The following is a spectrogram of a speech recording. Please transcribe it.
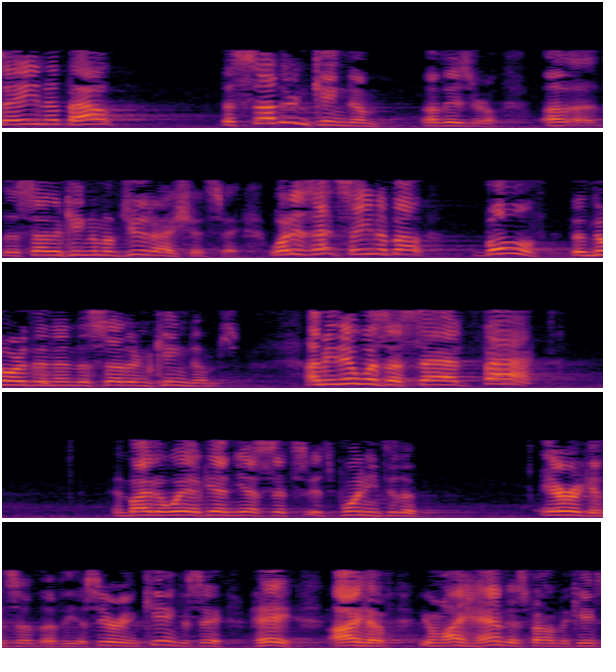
saying about the southern kingdom of Israel? Uh, uh, the southern kingdom of Judah, I should say. What is that saying about both the northern and the southern kingdoms? I mean, it was a sad fact. And by the way, again, yes, it's, it's pointing to the arrogance of, of the Assyrian king to say, hey, I have, you know, my hand has found the kings.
